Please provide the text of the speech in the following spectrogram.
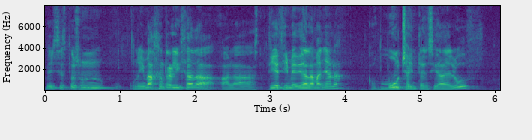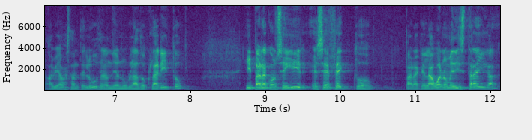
¿Veis? Esto es una imagen realizada a las 10 y media de la mañana, con mucha intensidad de luz, había bastante luz, era un día nublado clarito, y para conseguir ese efecto, para que el agua no me distraiga,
